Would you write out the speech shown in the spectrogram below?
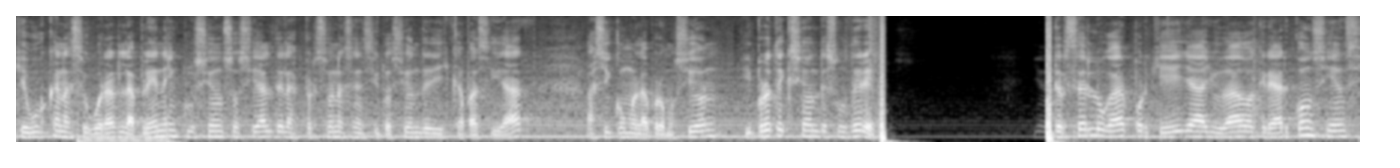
que buscan asegurar la plena inclusión social de las personas en situación de discapacidad, así como la promoción y protección de sus derechos. Y en tercer lugar, porque ella ha ayudado a crear conciencia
